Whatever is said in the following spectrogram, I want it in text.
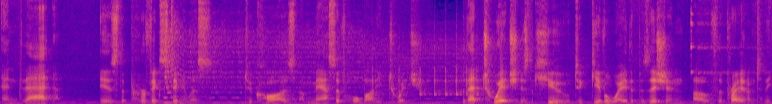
And that is the perfect stimulus to cause a massive whole body twitch. That twitch is the cue to give away the position of the prey item to the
